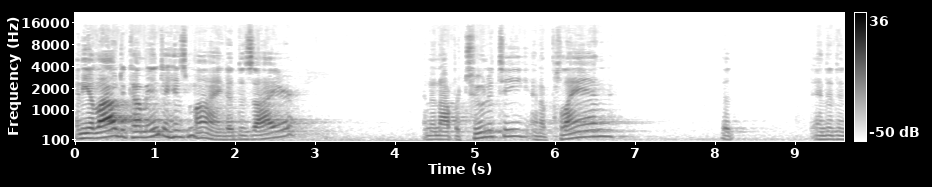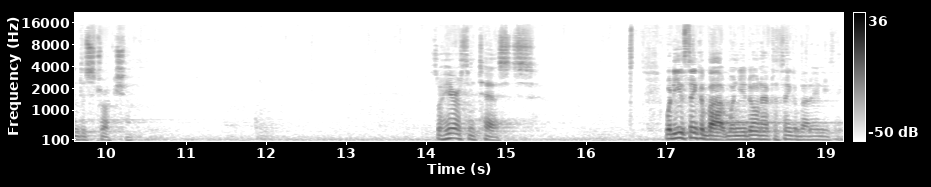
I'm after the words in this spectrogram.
And he allowed to come into his mind a desire and an opportunity and a plan ended in destruction. So here are some tests. What do you think about when you don't have to think about anything?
